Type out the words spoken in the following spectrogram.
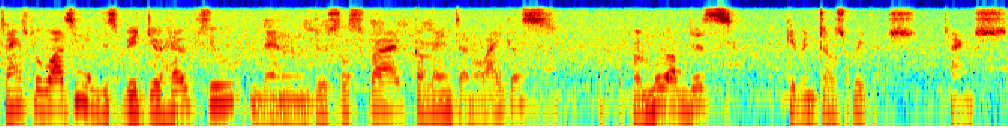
thanks for watching. If this video helps you then do subscribe comment and like us. For more updates keep in touch with us. Thanks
